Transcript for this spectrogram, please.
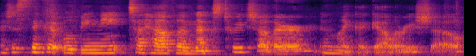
I just think it will be neat to have them next to each other in like a gallery show.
